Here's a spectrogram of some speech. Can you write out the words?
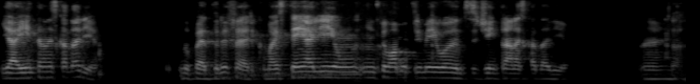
e aí entra na escadaria, no pé do teleférico. Mas tem ali um, um quilômetro e meio antes de entrar na escadaria. Né? Tá.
